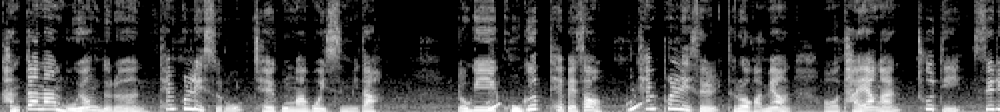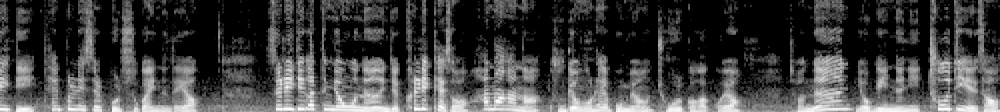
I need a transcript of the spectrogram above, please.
간단한 모형들은 템플릿으로 제공하고 있습니다. 여기 고급 탭에서 템플릿을 들어가면 어, 다양한 2D, 3D 템플릿을 볼 수가 있는데요. 3D 같은 경우는 이제 클릭해서 하나하나 구경을 해보면 좋을 것 같고요. 저는 여기 있는 이 2D에서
